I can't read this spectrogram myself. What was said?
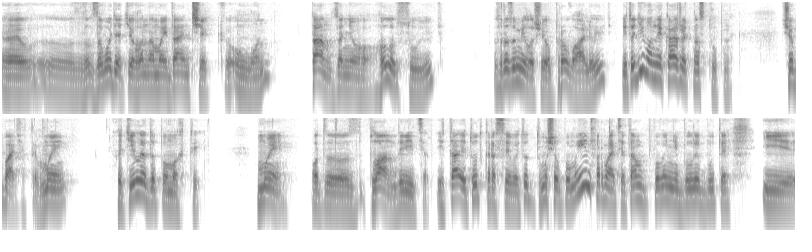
е, заводять його на майданчик ООН, там за нього голосують, зрозуміло, що його провалюють, і тоді вони кажуть наступне. Що бачите, ми хотіли допомогти. Ми, от е, план, дивіться, і та, і тут красиво, і тут, тому що по моїй інформації там повинні були бути і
